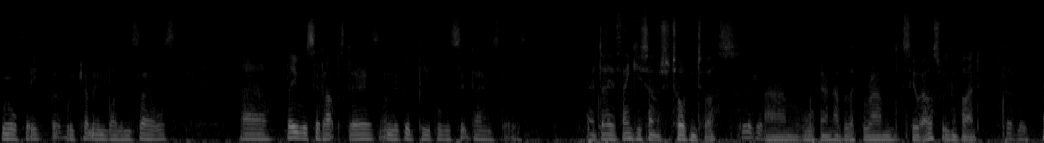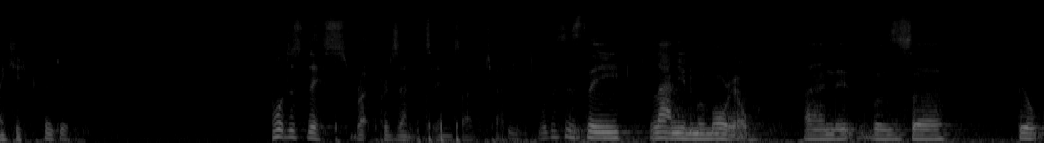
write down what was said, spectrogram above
wealthy, but would come in by themselves. Uh, they would sit upstairs, and the good people would sit downstairs. Uh, Dave, thank you so much for talking to us. Pleasure. Um, we'll go and have a look around and see what else we can find. Lovely. Thank you. Thank you. What does this represent inside the church? Well, this is the Lanyon Memorial, and it was uh, built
